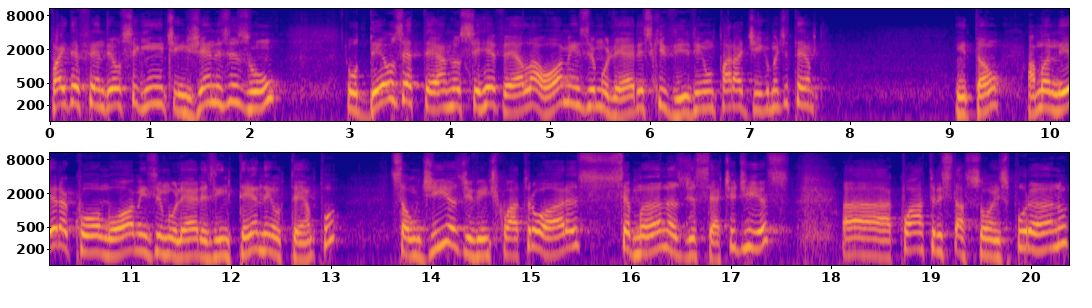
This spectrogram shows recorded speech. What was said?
vai defender o seguinte: em Gênesis 1, o Deus eterno se revela a homens e mulheres que vivem um paradigma de tempo. Então, a maneira como homens e mulheres entendem o tempo são dias de 24 horas, semanas de sete dias, uh, quatro estações por ano,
